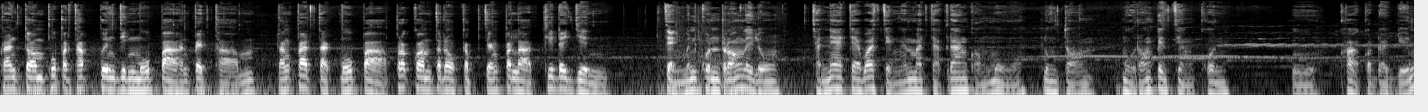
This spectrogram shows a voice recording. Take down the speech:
พรานจอมผู้ประทับปืนยิงหมูป่าหันไปถามหลังพลาดจากหมูป่าเพราะความตระหนกกับเสียงประหลาดที่ได้ยินเสียงเหมือนคนร้องเลยลุง ฉันแน่ใจว่าเสียงนั้นมาจากร่างของหมูลุงจอม หมูร้องเป็นเสียงคน เออข้าก็ได้ยิน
